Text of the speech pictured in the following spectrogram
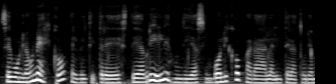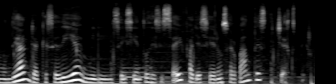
Según la UNESCO, el 23 de abril es un día simbólico para la literatura mundial, ya que ese día, en 1616, fallecieron Cervantes y Shakespeare.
